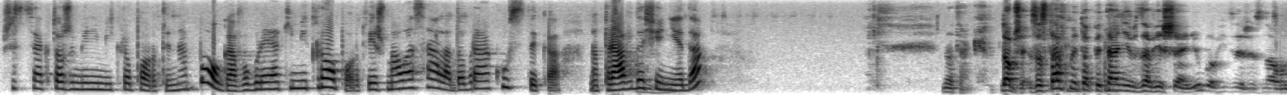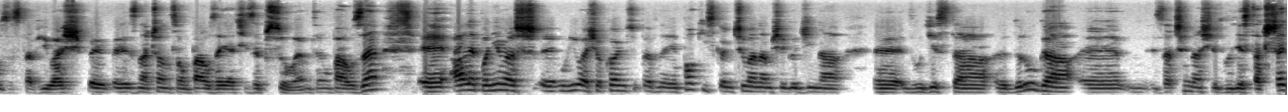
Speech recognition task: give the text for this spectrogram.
wszyscy aktorzy mieli mikroporty. Na Boga, w ogóle jaki mikroport? Wiesz, mała sala, dobra akustyka. Naprawdę się nie da? No tak. Dobrze, zostawmy to pytanie w zawieszeniu, bo widzę, że znowu zostawiłaś y, y, znaczącą pauzę. Ja ci zepsułem tę pauzę, y, ale ponieważ mówiłaś o końcu pewnej epoki, skończyła nam się godzina 22, e, zaczyna się 23,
